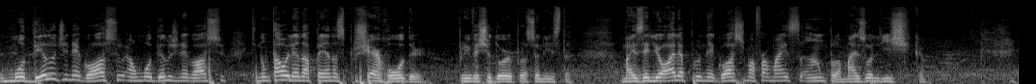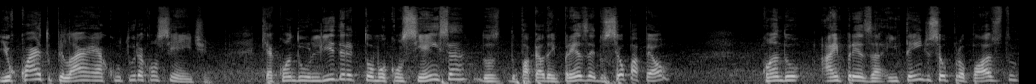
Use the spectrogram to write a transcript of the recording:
O modelo de negócio é um modelo de negócio que não está olhando apenas para o shareholder para o investidor, para o acionista, mas ele olha para o negócio de uma forma mais ampla, mais holística. E o quarto pilar é a cultura consciente, que é quando o líder tomou consciência do, do papel da empresa e do seu papel, quando a empresa entende o seu propósito,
